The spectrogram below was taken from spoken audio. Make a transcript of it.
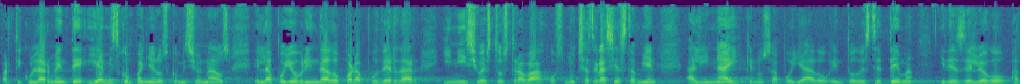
particularmente, y a mis compañeros comisionados el apoyo brindado para poder dar inicio a estos trabajos. Muchas gracias también al INAI que nos ha apoyado en todo este tema y desde luego a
